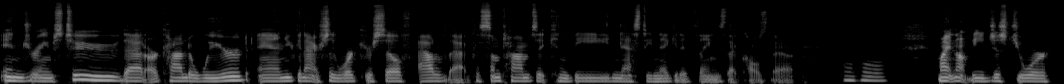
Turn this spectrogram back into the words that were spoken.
in dreams too that are kind of weird and you can actually work yourself out of that because sometimes it can be nasty negative things that cause that. Hmm might not be just your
